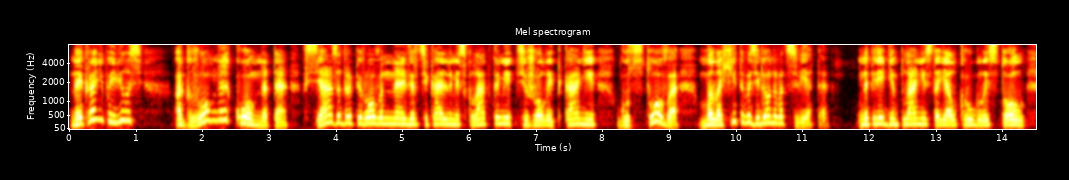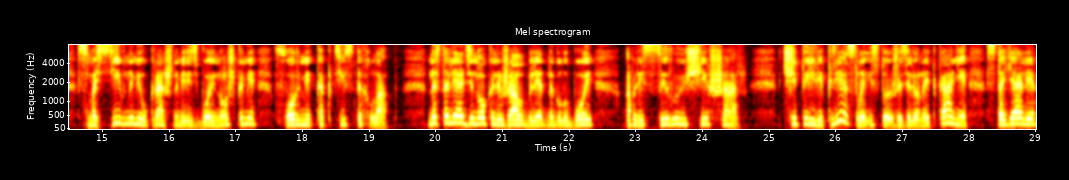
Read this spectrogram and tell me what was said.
На экране появилась огромная комната, вся задрапированная вертикальными складками тяжелой ткани густого малахитово-зеленого цвета. На переднем плане стоял круглый стол с массивными, украшенными резьбой ножками в форме когтистых лап. На столе одиноко лежал бледно-голубой аполисцирующий шар. Четыре кресла из той же зеленой ткани стояли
